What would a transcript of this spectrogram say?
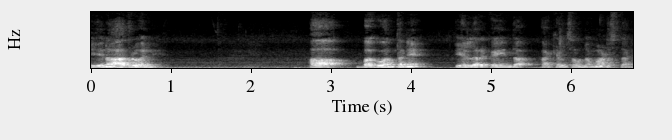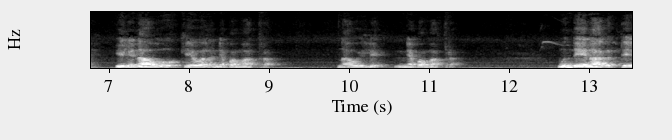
ಏನಾದರೂ ಅನ್ನಿ, ಆ ಭಗವಂತನೇ ಎಲ್ಲರ ಕೈಯಿಂದ ಆ ಕೆಲಸವನ್ನು ಮಾಡಿಸ್ತಾನೆ. ಇಲ್ಲಿ ನಾವು ಕೇವಲ ನೆಪ ಮಾತ್ರ. ನಾವು ಇಲ್ಲಿ ನೆಪ ಮಾತ್ರ. ಮುಂದೆ ಏನಾಗುತ್ತೆ?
